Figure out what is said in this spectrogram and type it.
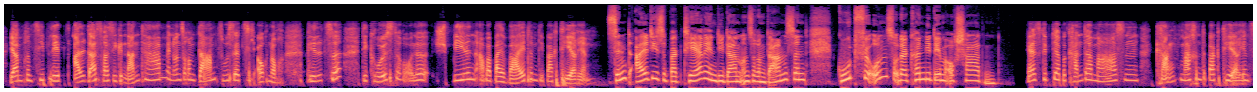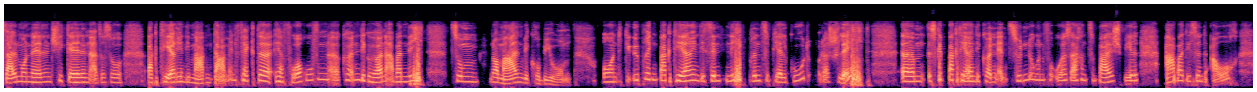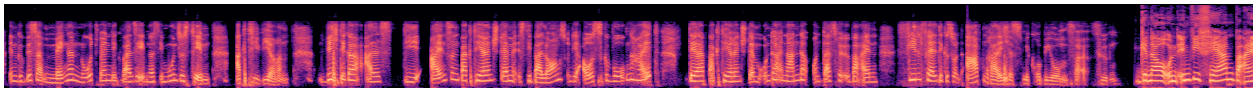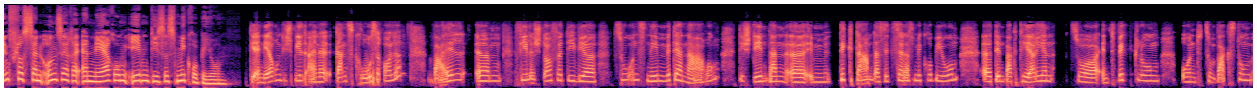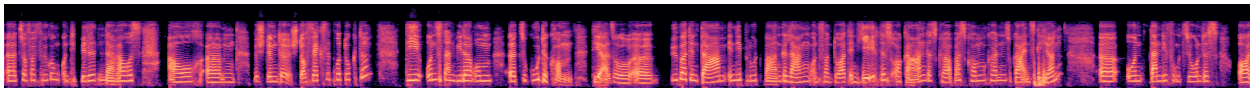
Ja, im Prinzip lebt all das, was Sie genannt haben, in unserem Darm, zusätzlich auch noch Pilze. Die größte Rolle spielen aber bei weitem die Bakterien. Sind all diese Bakterien, die da in unserem Darm sind, gut für uns oder können die dem auch schaden? Ja, es gibt ja bekanntermaßen krankmachende Bakterien, Salmonellen, Shigellen, also so Bakterien, die Magen-Darm-Infekte hervorrufen äh, können. Die gehören aber nicht zum normalen Mikrobiom. Und die übrigen Bakterien, die sind nicht prinzipiell gut oder schlecht. Ähm, es gibt Bakterien, die können Entzündungen verursachen zum Beispiel, aber die sind auch in gewisser Menge notwendig, weil sie eben das Immunsystem aktivieren. Wichtiger als die einzelnen Bakterienstämme ist die Balance und die Ausgewogenheit der Bakterienstämme untereinander und dass wir über ein vielfältiges und artenreiches Mikrobiom verfügen. Genau, und inwiefern beeinflusst denn unsere Ernährung eben dieses Mikrobiom? Die Ernährung, die spielt eine ganz große Rolle, weil ähm, viele Stoffe, die wir zu uns nehmen mit der Nahrung, die stehen dann äh, im Dickdarm, da sitzt ja das Mikrobiom, äh, den Bakterien zur Entwicklung und zum Wachstum äh, zur Verfügung und die bilden daraus auch ähm, bestimmte Stoffwechselprodukte, die uns dann wiederum äh, zugutekommen, die also äh, über den Darm in die Blutbahn gelangen und von dort in jedes Organ des Körpers kommen können, sogar ins Gehirn, äh, und dann die Funktion des,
